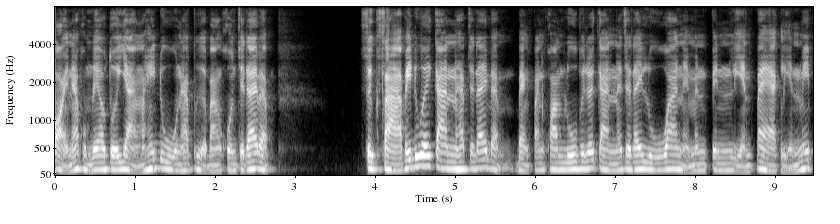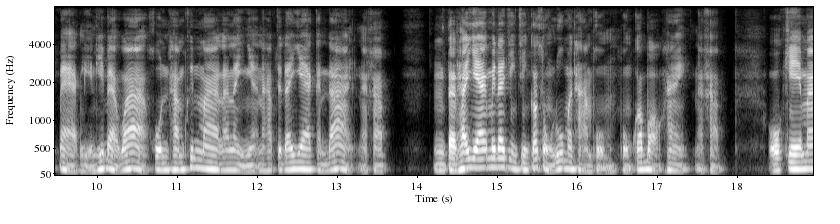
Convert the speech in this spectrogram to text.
บ่อยนะ ผมเลยเอาตัวอย่างมาให้ดูนะครับเผื่อบางคนจะได้แบบศึกษาไปด้วยกันนะครับ จะได้แบบแบ่งปันความรู้ไปด้วยกันนะจะได้รู้ว่าไหนมันเป็นเหรียญแปลกเหรียญไม่แปลกเหรียญที่แบบว่าคนทำขึ้นมาอะไรอย่างเงี้ยนะครับ จะได้แยกกันได้นะครับ แต่ถ้าแยกไม่ได้จริง ๆ ก็ส่งรูปมาถามผม ผมก็บอกให้นะครับ โอเคมา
